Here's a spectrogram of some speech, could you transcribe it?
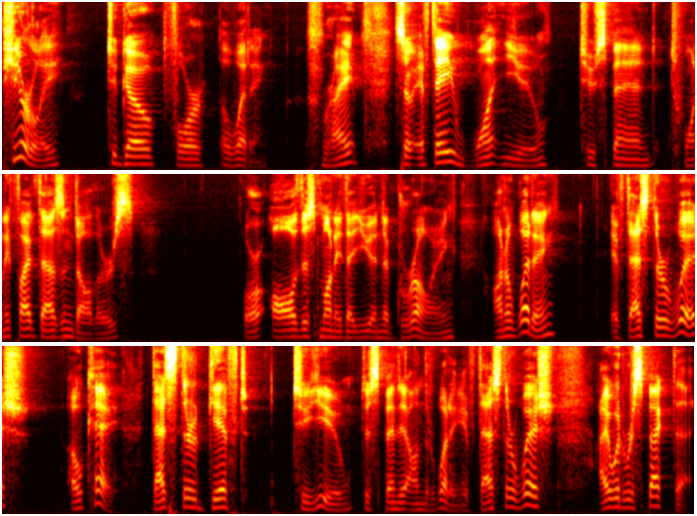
purely to go for a wedding, right? So if they want you to spend $25,000 or all this money that you end up growing on a wedding, if that's their wish, okay. That's their gift to you to spend it on their wedding. If that's their wish, I would respect that.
